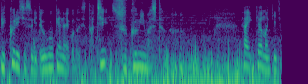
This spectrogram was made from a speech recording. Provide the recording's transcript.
びっくりしすぎて動けないことです。立ちすくみました。はい今日の記事。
